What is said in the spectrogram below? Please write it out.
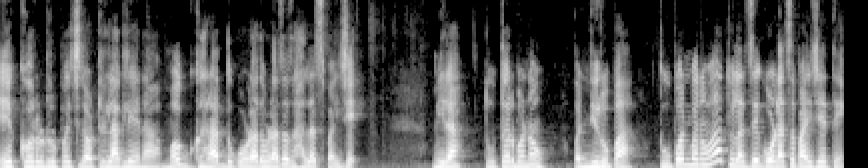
एक करोड रुपयाची लॉटरी लागली आहे ना मग घरात गोडाधोडाचं झालंच पाहिजे. मीरा तू तर बनव पण निरूपा तू पण बनव हा तुला जे गोडाचं पाहिजे ते.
